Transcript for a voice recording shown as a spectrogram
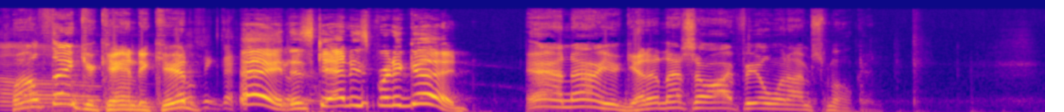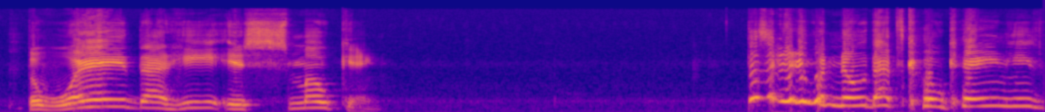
Well, thank you, Candy Kid. Hey, this candy's pretty good. Yeah, now you get it. That's how I feel when I'm smoking. The way that he is smoking. Doesn't anyone know that's cocaine he's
